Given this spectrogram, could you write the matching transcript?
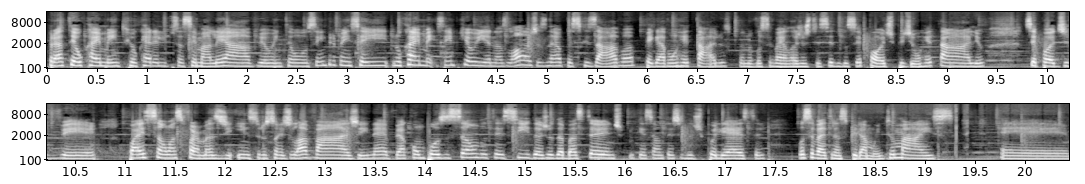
Para ter o caimento que eu quero, ele precisa ser maleável. Então, eu sempre pensei no caimento. Sempre que eu ia nas lojas, né, eu pesquisava, pegava um retalho. Quando você vai em loja de tecido, você pode pedir um retalho. Você pode ver quais são as formas de instruções de lavagem, né? A composição do tecido ajuda bastante, porque se é um tecido de poliéster, você vai transpirar muito mais. É,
